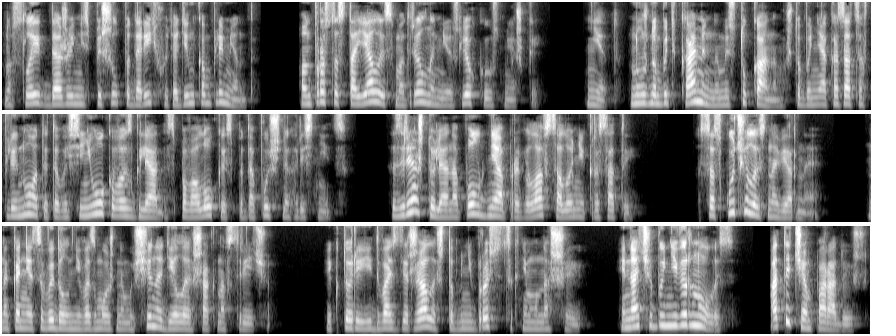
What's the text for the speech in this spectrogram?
Но Слейд даже не спешил подарить хоть один комплимент. Он просто стоял и смотрел на нее с легкой усмешкой. Нет, нужно быть каменным и стуканом, чтобы не оказаться в плену от этого синеокого взгляда с поволокой из-под опущенных ресниц. Зря, что ли, она полдня провела в салоне красоты. Соскучилась, наверное. Наконец выдал невозможный мужчина, делая шаг навстречу. Виктория едва сдержалась, чтобы не броситься к нему на шею. Иначе бы не вернулась. А ты чем порадуешь?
